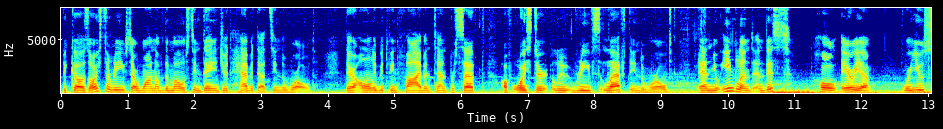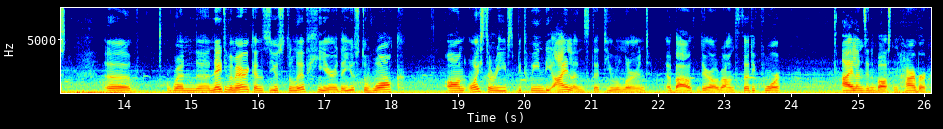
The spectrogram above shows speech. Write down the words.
because oyster reefs are one of the most endangered habitats in the world. There are only between 5 and 10 percent of oyster reefs left in the world. And New England and this whole area were used, uh, when uh, Native Americans used to live here, they used to walk on oyster reefs between the islands that you learned about. There are around 34 islands in Boston Harbor.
